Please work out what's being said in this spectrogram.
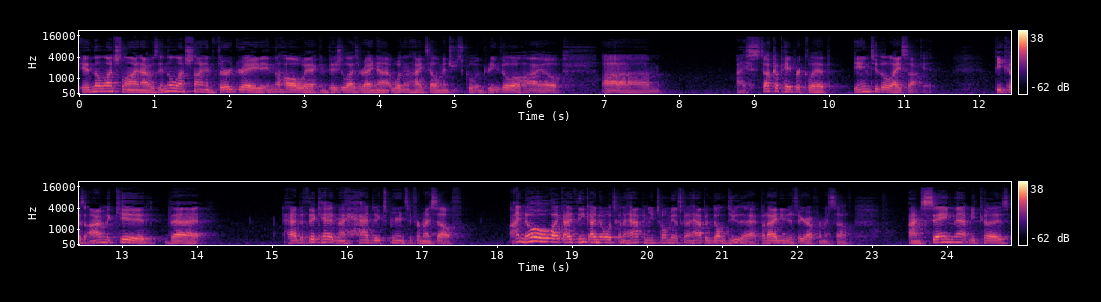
in the lunch line. I was in the lunch line in third grade in the hallway. I can visualize it right now at Woodland Heights Elementary School in Greenville, Ohio. Um, I stuck a paperclip into the light socket because I'm the kid that had the thick head and I had to experience it for myself. I know, like, I think I know what's going to happen. You told me it's going to happen. Don't do that. But I needed to figure out for myself. I'm saying that because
